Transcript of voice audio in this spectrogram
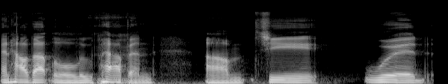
and how that little loop mm-hmm. happened. Um, she would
